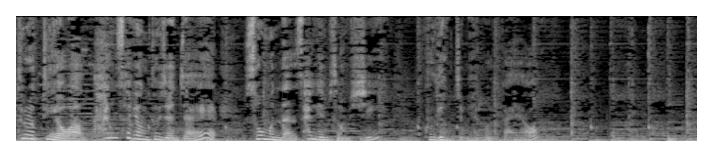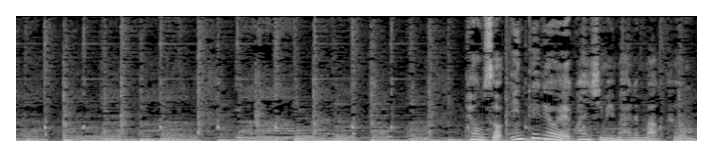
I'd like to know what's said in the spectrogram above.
트로트 여왕 한석영 도전자의 소문난 살림 솜씨 구경 좀 해볼까요? 평소 인테리어에 관심이 많은 만큼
